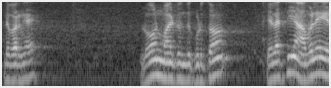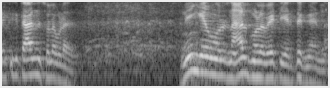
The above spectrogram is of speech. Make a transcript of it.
இந்த பாருங்க. லோன் வாங்கிட்டு வந்து கொடுத்தோம். எல்லாத்தையும் அவளே எடுத்துக்கிட்டான்னு சொல்லக்கூடாது. நீங்கள் ஒரு நாள் முளை வேட்டி எடுத்துக்கங்க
